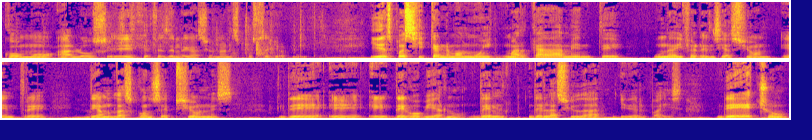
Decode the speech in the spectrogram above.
como a los eh, jefes delegacionales posteriormente. Y después sí tenemos muy marcadamente una diferenciación entre, digamos, las concepciones de, eh, eh, de gobierno de la ciudad y del país. De hecho,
